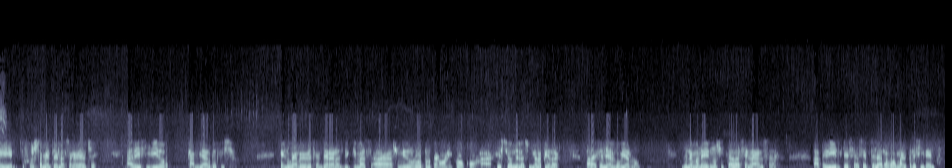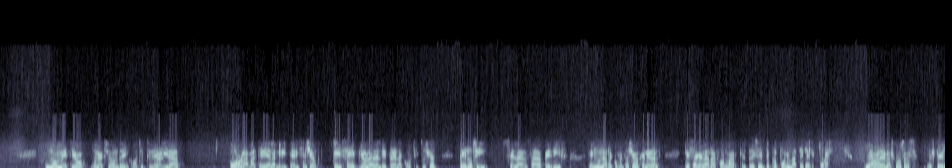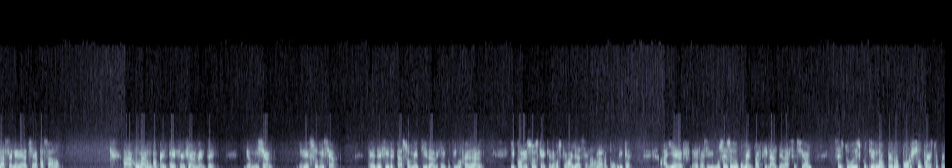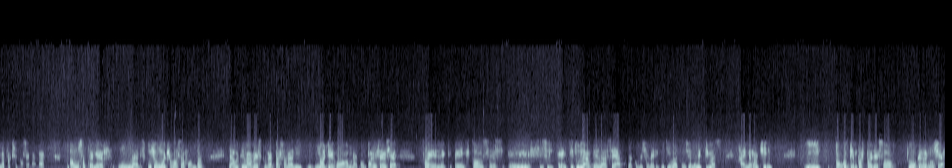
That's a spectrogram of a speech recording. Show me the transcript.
justamente la CNDH ha decidido cambiar de oficio en lugar de defender a las víctimas, ha asumido un rol protagónico con la gestión de la señora Piedra para defender al gobierno. De una manera inusitada se lanza a pedir que se acepte la reforma del presidente. No metió una acción de inconstitucionalidad por la materia de la militarización, que se viola la letra de la Constitución, pero sí se lanza a pedir en una recomendación general que se haga la reforma que el presidente propone en materia electoral. La verdad de las cosas es que la CNDH ha pasado a jugar un papel esencialmente de omisión y de sumisión, es decir, está sometida al Ejecutivo Federal y por eso es que queremos que vaya al Senado de la República. Ayer eh, recibimos ese documento, al final de la sesión se estuvo discutiendo, pero por supuesto que la próxima semana vamos a tener una discusión mucho más a fondo la última vez que una persona no llegó a una comparecencia fue el entonces eh, titular de la CEAP, la Comisión Ejecutiva de Atención a Víctimas, Jaime Rochín, y poco tiempo después de eso tuvo que renunciar.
